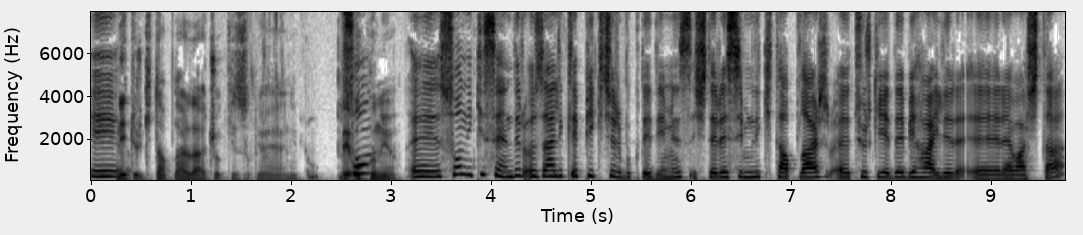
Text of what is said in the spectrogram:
E, Ne tür kitaplar daha çok yazılıyor yani? Ve Son- okunuyor. e, son iki senedir özellikle picture book dediğimiz işte resimli kitaplar e, Türkiye'de bir hayli e, revaçta.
